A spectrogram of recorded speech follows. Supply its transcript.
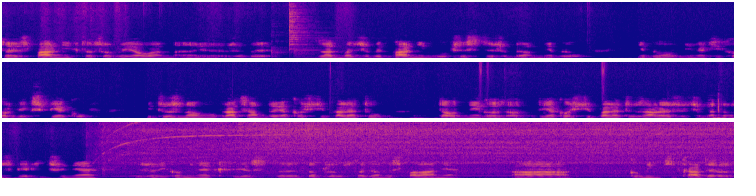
to jest palnik, to co wyjąłem, e, żeby zadbać, żeby palnik był czysty, żeby on nie był, nie było w nim jakichkolwiek spieków. I tu znowu wracam do jakości peletu. To od niego, od jakości peletu zależy, czy będą spieki, czy nie. Jeżeli kominek jest e, dobrze ustawiony, spalanie, a kominki Kadel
